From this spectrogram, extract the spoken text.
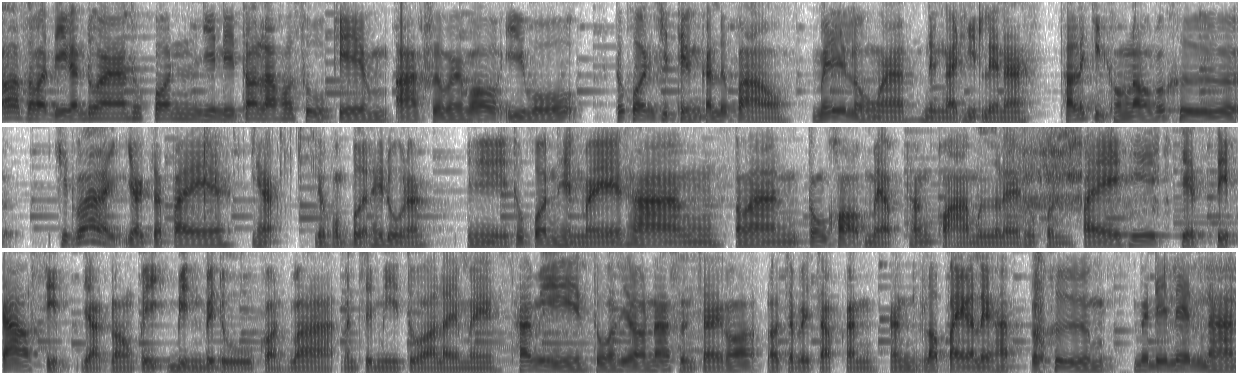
ก็สวัสดีกันด้วยนะทุกคนยินดีต้อนรับเข้าสู่เกม Ark Survival Evo ทุกคนคิดถึงกันหรือเปล่า ไม่ได้ลงมาหนึ่งอาทิตย์เลยนะ ภารกิจของเราก็คือ คิดว่าอยากจะไปเนี่ยเดี๋ยวผมเปิดให้ดูนะ นี่ทุกคนเห็นไหมทางประมาณตรงขอบแมปทางขวามือเลยทุกคนไปที่ 70 90 อยากลองไปบินไปดูก่อนว่ามันจะมีตัวอะไรไหม ถ้ามีตัวที่เราน่าสนใจก็เราจะไปจับกันงั้นเราไปกันเลยครับ ก็คือไม่ได้เล่นนาน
